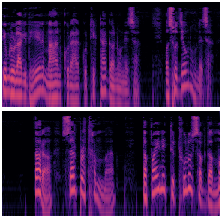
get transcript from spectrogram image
तिम्रो लागि धेरै महान कुराहरूको ठिकठाक गर्नुहुनेछ वा सुझ्याउनुहुनेछ। तर सर्वप्रथममा तपाईँले त्यो ठूलो शब्द म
